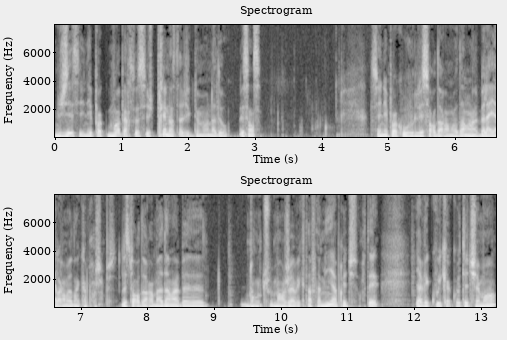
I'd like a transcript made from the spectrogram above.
je disais, c'est une époque, moi perso, c'est très nostalgique de mon adolescence. C'est une époque où les soirs de Ramadan, euh, ben là il y a le Ramadan qui approche en plus. Les soirs de Ramadan, eh ben, donc tu mangeais avec ta famille, après tu sortais. Il y avait Quick à côté de chez moi,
